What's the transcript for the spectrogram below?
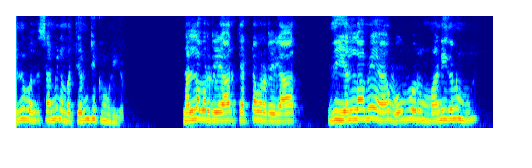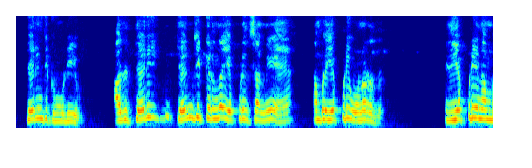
இது வந்து சாமி நம்ம தெரிஞ்சுக்க முடியும். நல்லவர்கள் யார் கெட்டவர்கள் யார் இது எல்லாமே ஒவ்வொரு மனிதனும் தெரிஞ்சுக்க முடியும். அது தெரி தெரிஞ்சுக்கிறதா எப்படி சாமி நம்மளை எப்படி உணருது? இது எப்படி நம்ம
